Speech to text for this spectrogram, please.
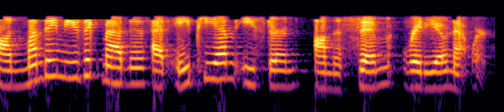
on Monday Music Madness at 8 p.m. Eastern on the Sim Radio Network.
